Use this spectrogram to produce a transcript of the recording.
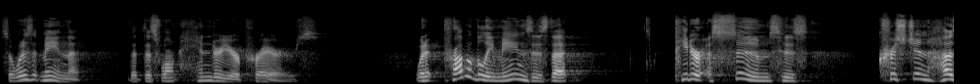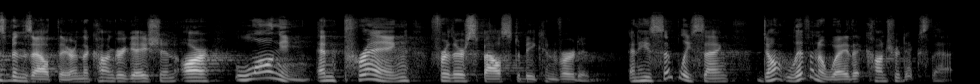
So, what does it mean that, that this won't hinder your prayers? What it probably means is that Peter assumes his Christian husbands out there in the congregation are longing and praying for their spouse to be converted. And he's simply saying, don't live in a way that contradicts that.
